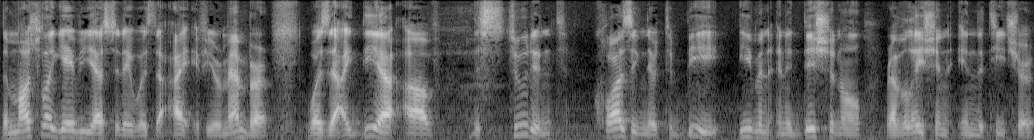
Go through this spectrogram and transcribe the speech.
The mashal I gave you yesterday was that, if you remember, was the idea of the student causing there to be even an additional revelation in the teacher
